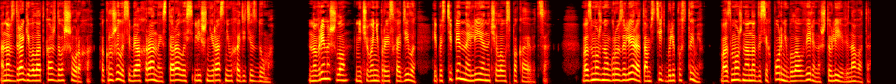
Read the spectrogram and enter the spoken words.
Она вздрагивала от каждого шороха, окружила себя охраной и старалась лишний раз не выходить из дома. Но время шло, ничего не происходило, и постепенно Лия начала успокаиваться. Возможно, угрозы Леры отомстить были пустыми. Возможно, она до сих пор не была уверена, что Лия виновата.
